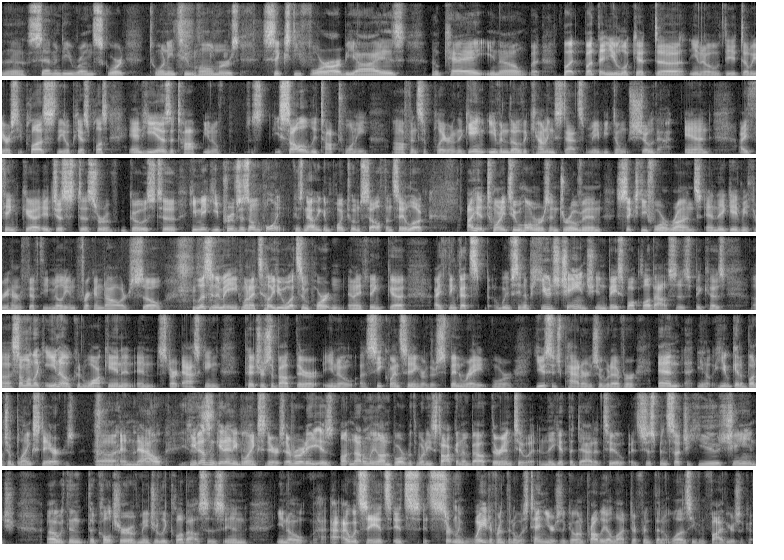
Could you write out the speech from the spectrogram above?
uh, 70 runs scored, 22 homers, 64 RBIs. Okay, you know, but but but then you look at uh, you know the WRC plus, the OPS plus, and he is a top, you know, solidly top 20 offensive player in the game, even though the counting stats maybe don't show that. And I think uh, it just uh, sort of goes to he make he proves his own point because now he can point to himself and say, look. I hit 22 homers and drove in 64 runs, and they gave me 350 million frickin' dollars. So, listen to me when I tell you what's important. And I think uh, I think that's we've seen a huge change in baseball clubhouses because uh, someone like Eno could walk in and, and start asking pitchers about their you know uh, sequencing or their spin rate or usage patterns or whatever, and you know he would get a bunch of blank stares. Uh, and now yes. he doesn't get any blank stares. Everybody is not only on board with what he's talking about, they're into it and they get the data too. It's just been such a huge change uh, within the culture of major league clubhouses. In you know, I would say it's it's it's certainly way different than it was ten years ago, and probably a lot different than it was even five years ago.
